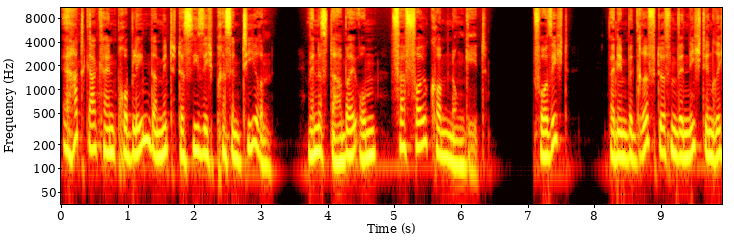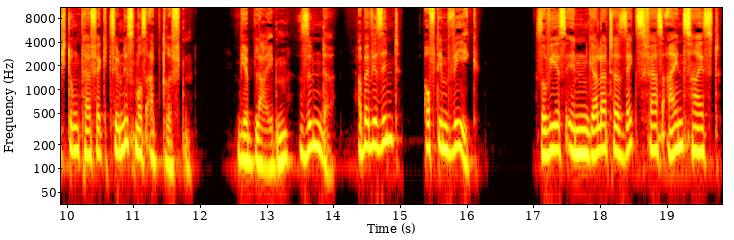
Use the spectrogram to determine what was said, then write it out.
Er hat gar kein Problem damit, dass sie sich präsentieren, wenn es dabei um Vervollkommnung geht. Vorsicht, bei dem Begriff dürfen wir nicht in Richtung Perfektionismus abdriften. Wir bleiben Sünder, aber wir sind auf dem Weg. So wie es in Galater 6, Vers 1 heißt,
